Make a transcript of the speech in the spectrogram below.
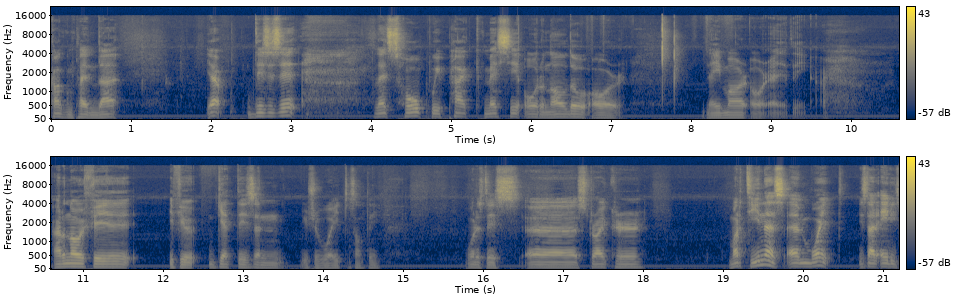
Can't complain that. Yep, this is it. Let's hope we pack Messi or Ronaldo or Neymar or anything. I don't know if you if you get this and you should wait or something. What is this? Uh, striker Martinez. Um, wait, is that 80?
